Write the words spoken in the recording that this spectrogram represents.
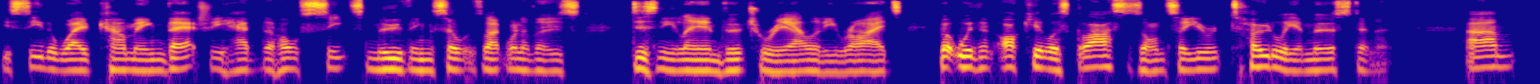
You see the wave coming. They actually had the whole seats moving. So it was like one of those Disneyland virtual reality rides, but with an Oculus glasses on. So you're totally immersed in it. Um,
